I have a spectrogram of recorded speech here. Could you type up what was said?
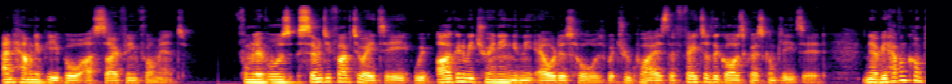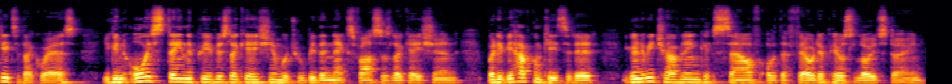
and how many people are siphoning from it. From levels 75 to 80, we are going to be training in the Elders Halls, which requires the Fate of the Gods quest completed. Now, if you haven't completed that quest, you can always stay in the previous location, which will be the next fastest location, but if you have completed it, you're going to be traveling south of the Felderpils Lodestone,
